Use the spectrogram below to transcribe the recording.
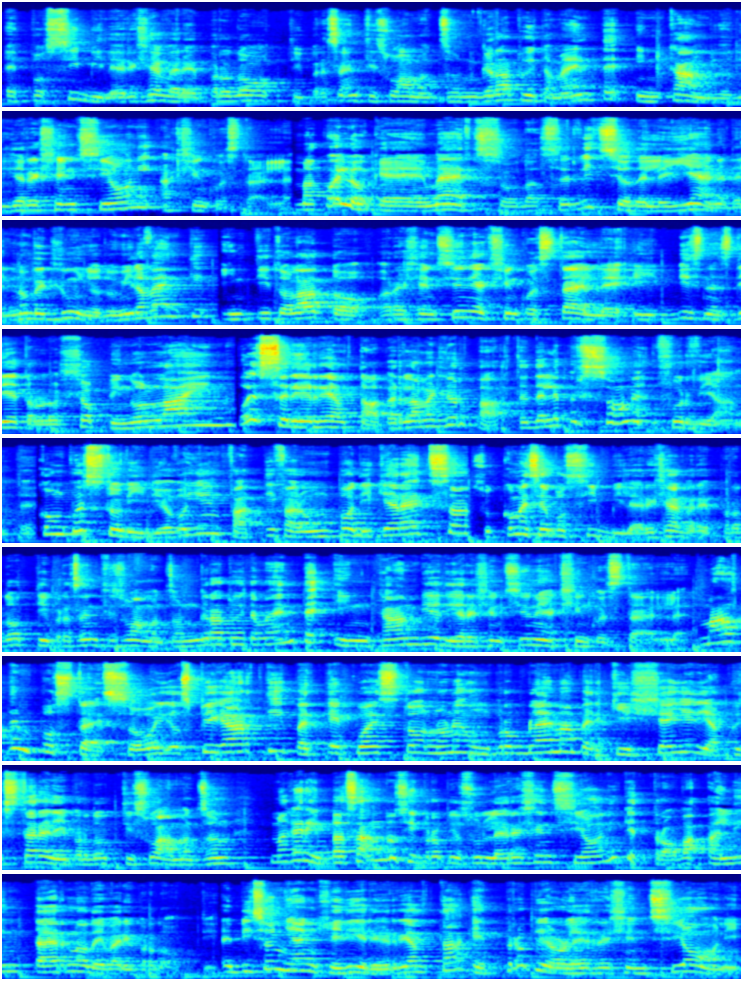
è possibile ricevere prodotti presenti su Amazon gratuitamente in cambio di recensioni a 5 stelle. Ma quello che è emerso dal servizio delle Iene del 9 giugno 2020, intitolato Recensioni a 5 stelle, il business dietro lo shopping online, può essere in realtà per la maggior parte delle persone fuorviante. Con questo video voglio infatti fare un po' di chiarezza su come sia possibile ricevere prodotti presenti su Amazon gratuitamente in cambio di recensioni a 5 stelle. Ma al tempo stesso voglio spiegarti perché questo non è un problema per chi sceglie di acquistare dei prodotti su Amazon, magari basandosi proprio sulle recensioni che trova all'interno dei vari prodotti. E bisogna anche dire in realtà che proprio le recensioni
